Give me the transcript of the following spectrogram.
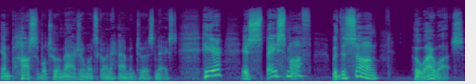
impossible to imagine what's going to happen to us next. Here is Space Moth with the song Who I Was.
